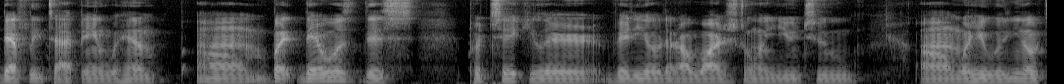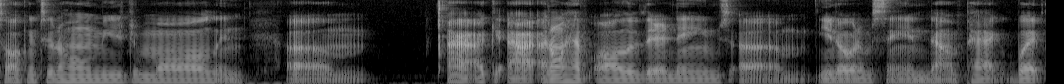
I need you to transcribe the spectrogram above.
definitely tap in with him. Um, but there was this particular video that i watched on youtube um, where he was you know talking to the homies jamal and um, I, I, I don't have all of their names, um, you know what I'm saying, down packed, but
